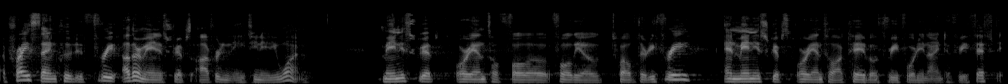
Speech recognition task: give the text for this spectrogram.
a price that included three other manuscripts offered in 1881. Manuscript Oriental Folio, Folio 1233 and manuscripts Oriental Octavo 349 to 350.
